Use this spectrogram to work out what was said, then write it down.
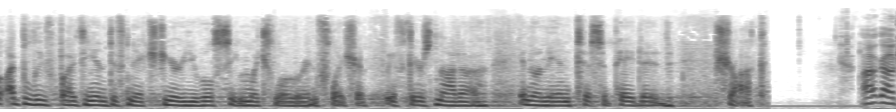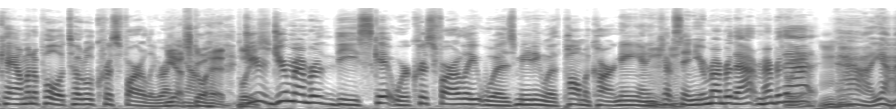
Well, I believe by the end of next year, you will see much lower inflation if there's not a, an unanticipated shock. Uh, Okay, I'm going to pull a total Chris Farley right Yes, now. Yes, go ahead, Do you, please. do you remember the skit where Chris Farley was meeting with Paul McCartney and he kept Mm-hmm. saying, "You remember that? Remember Oh, that? yeah, yeah."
